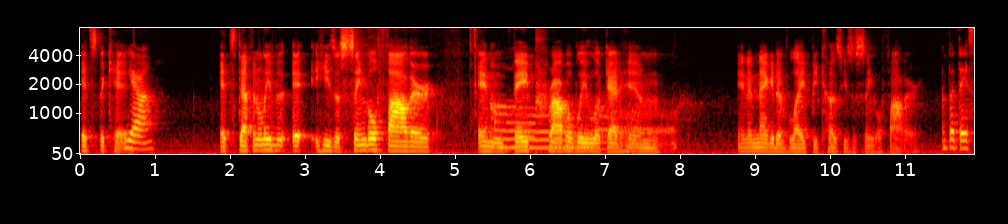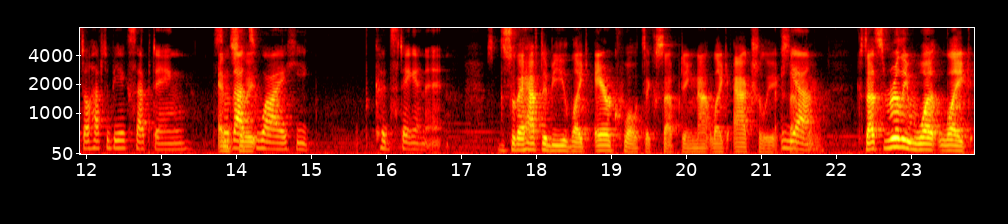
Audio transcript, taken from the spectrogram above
It's the kid. yeah It's definitely the. It, he's a single father, and they probably look at him in a negative light because he's a single father. but they still have to be accepting so And so that's they- why he could stay in it So they have to be like air quotes accepting, not like actually accepting. Yeah. Because that's really what like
